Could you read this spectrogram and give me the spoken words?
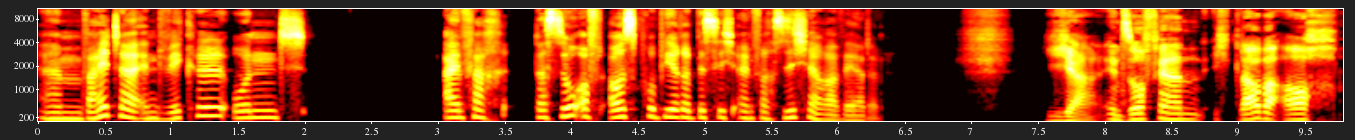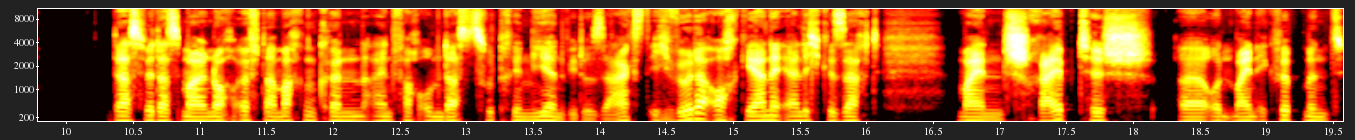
ähm, weiterentwickle und einfach das so oft ausprobiere, bis ich einfach sicherer werde. Ja, insofern, ich glaube auch, dass wir das mal noch öfter machen können, einfach um das zu trainieren, wie du sagst. Ich würde auch gerne, ehrlich gesagt, meinen Schreibtisch äh, und mein Equipment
